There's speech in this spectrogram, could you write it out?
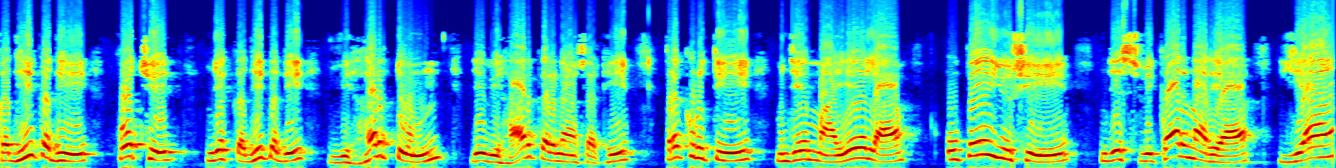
कधी कधी क्वचित म्हणजे कधी कधी विहरतून जे विहार करण्यासाठी प्रकृती म्हणजे मायेला उपेयुषी जे स्वीकारणाऱ्या या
